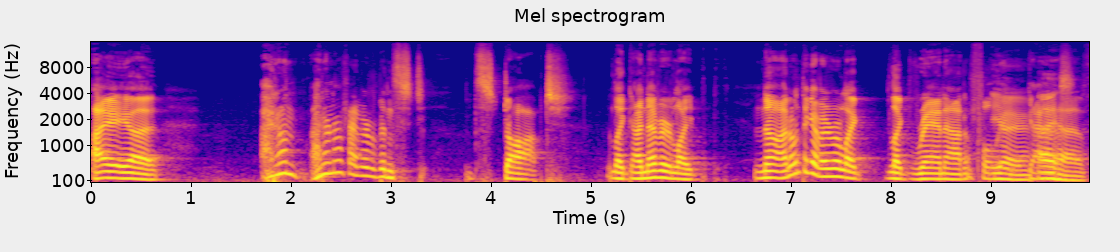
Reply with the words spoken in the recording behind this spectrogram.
I, uh, I don't, I don't know if I've ever been st- stopped. Like I never like, no, I don't think I've ever like like ran out of full Yeah, yeah. gas. I have.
